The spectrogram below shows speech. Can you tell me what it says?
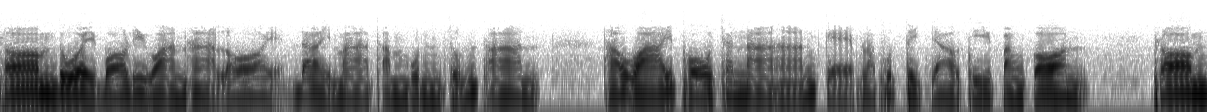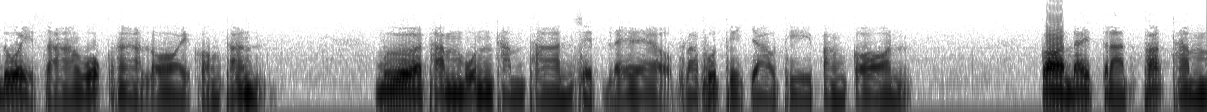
พร้อมด้วยบริวารห้าร้อยได้มาทำบุญสุนทาน ถวายโภชนาหารแก่พระพุทธเจ้าทีปังกร พร้อมด้วยสาวกห้าร้อยของท่าน เมื่อทำบุญทำทานเสร็จแล้ว พระพุทธเจ้าทีปังกร ก็ได้ตรัสพระธรรม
